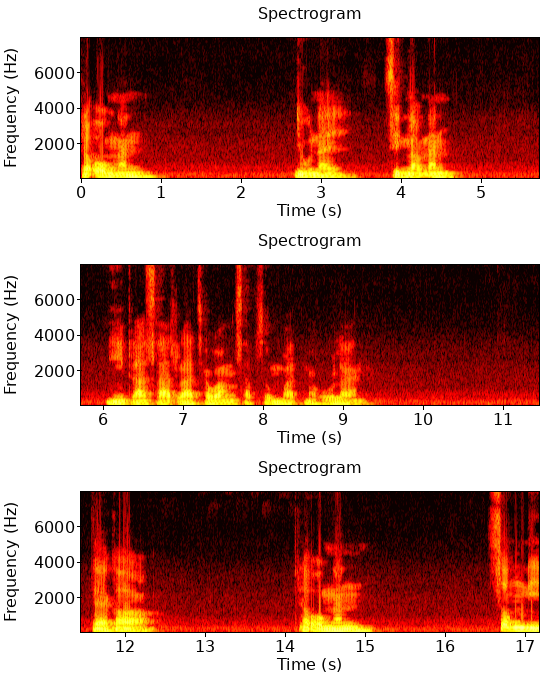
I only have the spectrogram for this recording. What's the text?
พระองค์นั้น อยู่ในสิ่งเหล่านั้น มีปราสาทราชวังทรัพย์สมบัติมโหฬารแต่ก็ พระองค์นั้น ทรงมี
